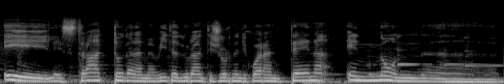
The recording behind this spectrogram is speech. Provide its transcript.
e l'estratto dalla mia vita durante i giorni di quarantena e non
